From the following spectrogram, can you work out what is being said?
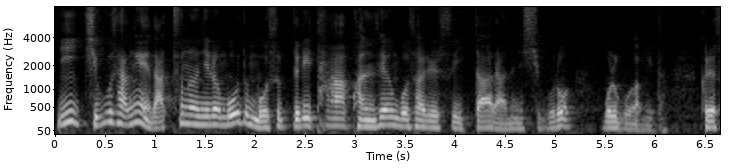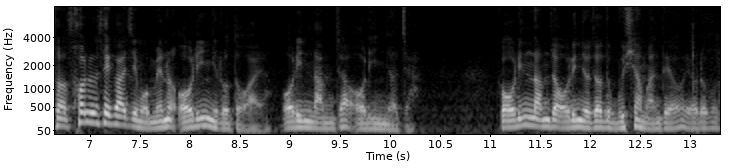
이 지구상에 나투는 이런 모든 모습들이 다 관세음 보살일 수 있다라는 식으로 몰고 갑니다. 그래서 33가지 몸에는 어린이로도 와요. 어린 남자, 어린 여자. 그 어린 남자, 어린 여자도 무시하면 안 돼요. 여러분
